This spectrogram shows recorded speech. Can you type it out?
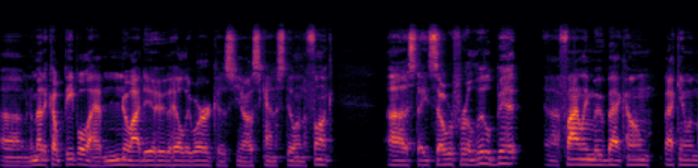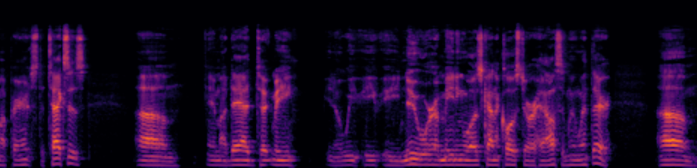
Um, and I met a couple people. I have no idea who the hell they were because you know I was kind of still in a funk. Uh, stayed sober for a little bit. Uh, finally moved back home, back in with my parents to Texas. Um, and my dad took me. You know, we he, he knew where a meeting was, kind of close to our house, and we went there. Um,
